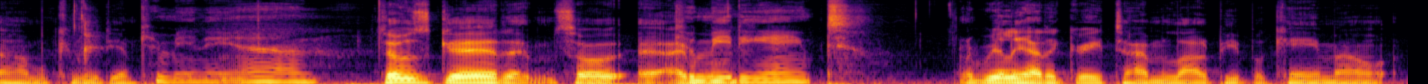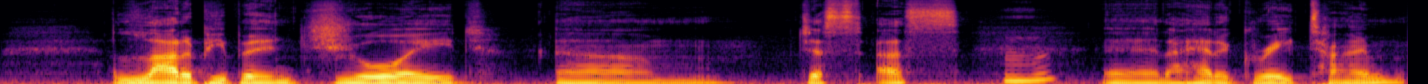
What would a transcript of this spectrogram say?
um, comedian. Comedian. So it was good. Um, So Comedian. I really had a great time. A lot of people came out. A lot of people enjoyed um, just us, hmm and I had a great time.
